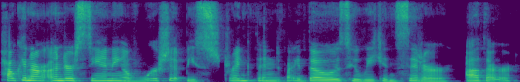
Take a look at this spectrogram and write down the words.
How can our understanding of worship be strengthened by those who we consider other?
